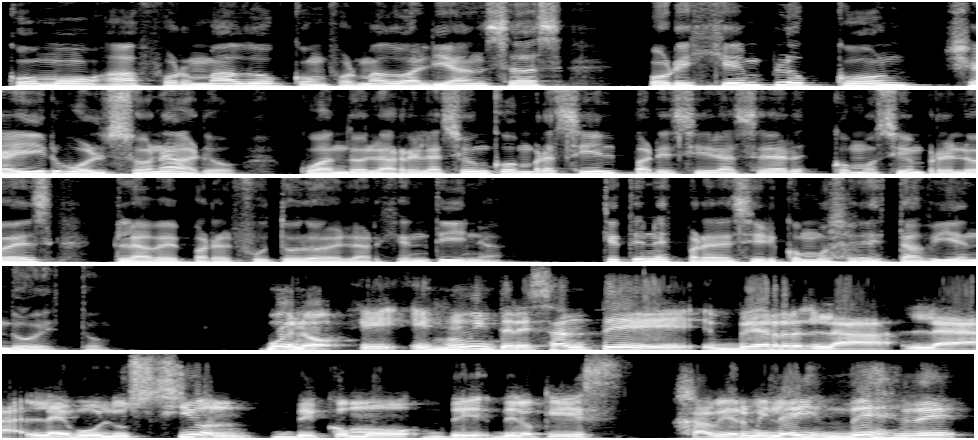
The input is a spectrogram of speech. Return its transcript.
cómo ha formado, conformado alianzas por ejemplo, con Jair Bolsonaro, cuando la relación con Brasil pareciera ser, como siempre lo es, clave para el futuro de la Argentina. ¿Qué tenés para decir? ¿Cómo estás viendo esto? Bueno, eh, es muy interesante ver la, evolución de, cómo, de, de, lo que es Javier Milei desde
